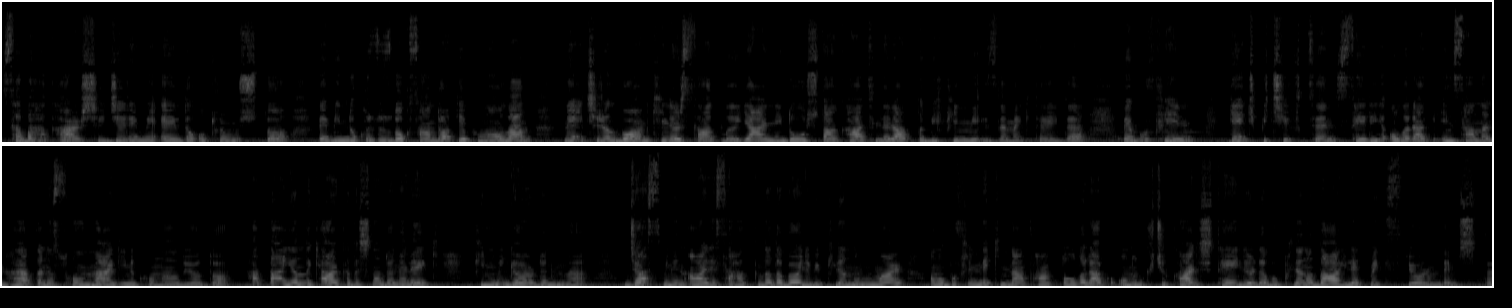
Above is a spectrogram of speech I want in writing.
sabaha karşı Jeremy evde oturmuştu ve 1994 yapımı olan Natural Born Killers adlı yani Doğuştan Katiller adlı bir filmi izlemekteydi. Ve bu film genç bir çiftin seri olarak insanların hayatlarına son verdiğini konu alıyordu. Hatta yanındaki arkadaşına dönerek filmi gördün mü? Jasmine'in ailesi hakkında da böyle bir planım var ama bu filmdekinden farklı olarak onun küçük kardeşi Taylor'ı da bu plana dahil etmek istiyorum demişti.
